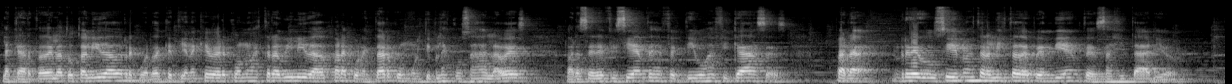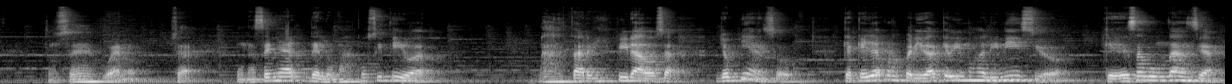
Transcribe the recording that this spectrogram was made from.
La carta de la totalidad recuerda que tiene que ver con nuestra habilidad para conectar con múltiples cosas a la vez, para ser eficientes, efectivos, eficaces, para reducir nuestra lista de pendientes, Sagitario. Entonces, bueno, o sea, una señal de lo más positiva, vas a estar inspirado. O sea, yo pienso que aquella prosperidad que vimos al inicio, que esa abundancia,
